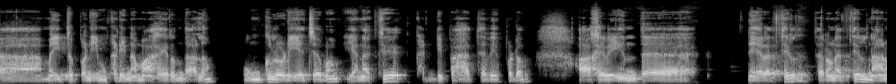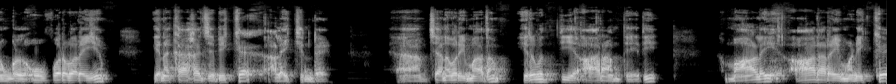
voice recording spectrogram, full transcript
ஆஹ், மெய்ப்பு பணியும் கடினமாக இருந்தாலும் உங்களுடைய ஜெபம் எனக்கு கண்டிப்பாக தேவைப்படும். ஆகவே இந்த நேரத்தில் தருணத்தில் நான் உங்கள் ஒவ்வொருவரையும் எனக்காக ஜெபிக்க அழைக்கின்றேன். ஜனவரி மாதம் இருபத்தி ஆறாம் தேதி மாலை ஆறரை மணிக்கு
